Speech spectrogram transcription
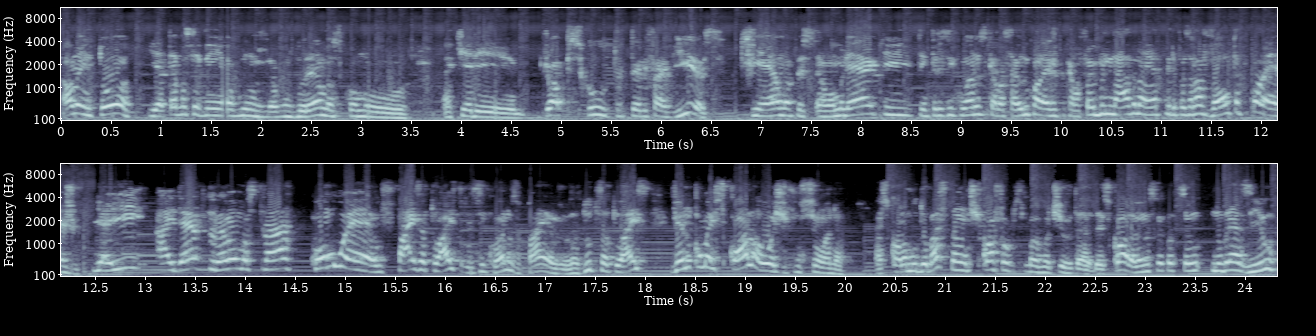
Aumentou, e até você vê em alguns, alguns dramas como aquele Drop School to 35 Years, que é uma, pessoa, é uma mulher que tem 35 anos, que ela saiu do colégio porque ela foi blindada na época e depois ela volta pro colégio. E aí a ideia do drama é mostrar como é os pais atuais, 35 anos, o pai, os adultos atuais, vendo como a escola hoje funciona. A escola mudou bastante. Qual foi o principal motivo da, da escola? O que aconteceu no Brasil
